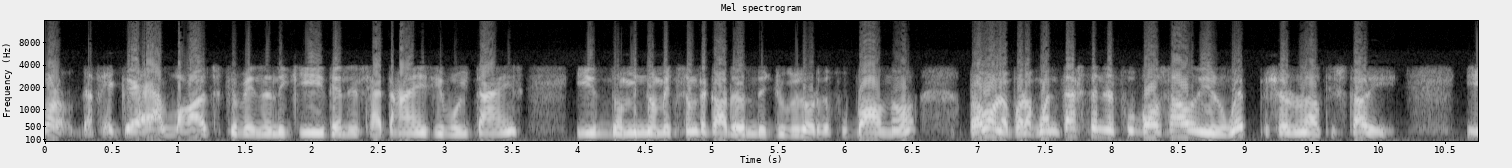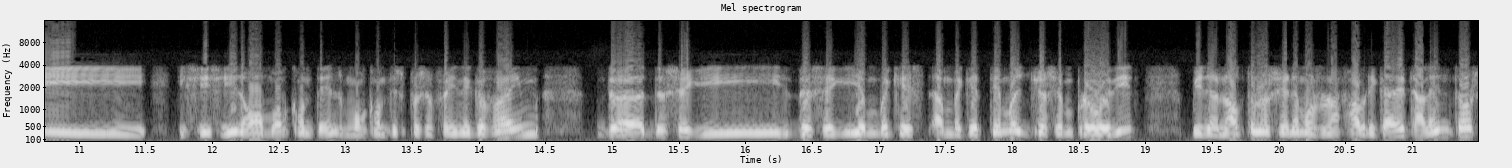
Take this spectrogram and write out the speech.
bueno, de fet que hi ha lots que venen aquí, tenen 7 anys i 8 anys i només, només se'n recorden del jugador de futbol, no? Però bueno, però quan estàs en el futbol sala dius, uep, això és una altra història. I, i sí, sí, no, molt contents, molt contents per la feina que feim, de, de, seguir, de seguir amb aquest, amb aquest tema, jo sempre ho he dit, mira, nosaltres no serem una fàbrica de talentos,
